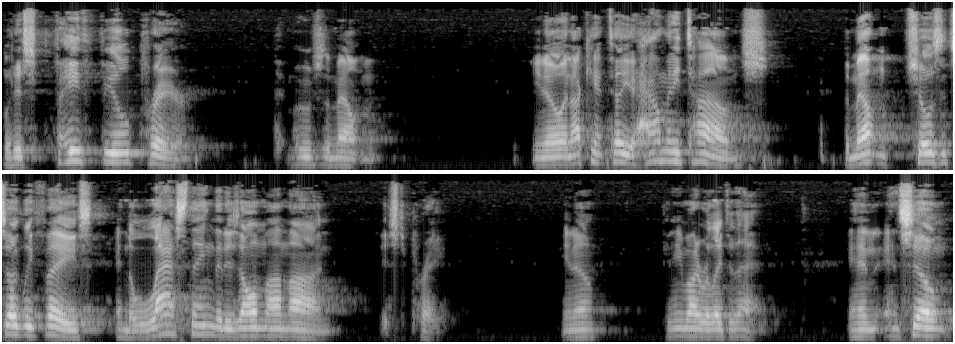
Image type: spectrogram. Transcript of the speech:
But it's faith-filled prayer that moves the mountain. You know, and I can't tell you how many times the mountain shows its ugly face, and the last thing that is on my mind is to pray. You know? Can anybody relate to that? And and so,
